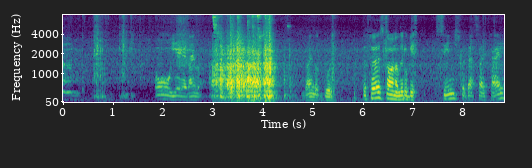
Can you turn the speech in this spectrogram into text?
Um, oh yeah, they look they look good. The fur's gone a little bit singed, but that's okay.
